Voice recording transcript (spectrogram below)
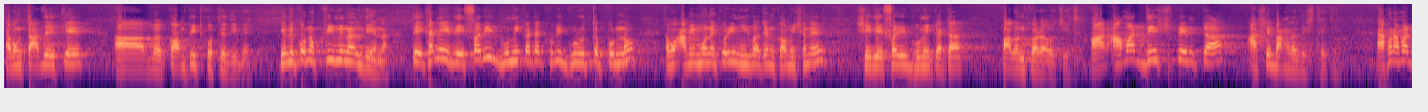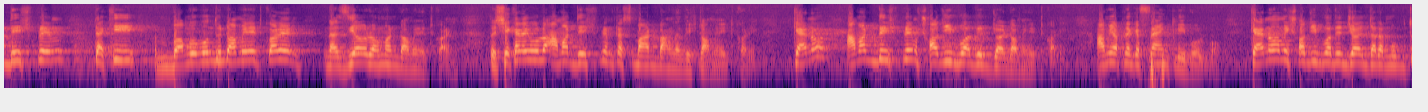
এবং তাদেরকে কম্পিট করতে দিবে। কিন্তু কোনো ক্রিমিনাল দিয়ে না। তো এখানে রেফারির ভূমিকাটা খুবই গুরুত্বপূর্ণ এবং আমি মনে করি নির্বাচন কমিশনের সেই রেফারির ভূমিকাটা পালন করা উচিত। আর আমার দেশপ্রেমটা আসে বাংলাদেশ থেকে। এখন আমার দেশপ্রেমটা কি বঙ্গবন্ধু ডমিনেট করেন না জিয়াউর রহমান ডমিনেট করেন? তো সেখানে বলল, আমার দেশপ্রেমটা স্মার্ট বাংলাদেশ ডমিনেট করে। কেন? আমার দেশপ্রেম সজীববাদের জয় ডমিনেট করে। আমি আপনাকে ফ্র্যাঙ্কলি বলব কেন আমি সজীববাদের জয়ের দ্বারা মুগ্ধ?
